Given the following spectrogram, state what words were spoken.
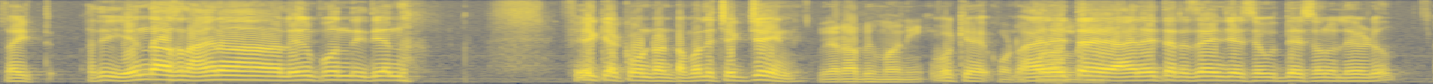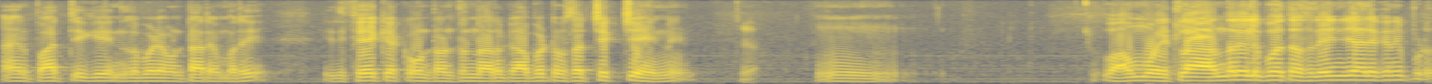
రైట్ అదే ఏందా అసలు ఆయన లేనిపోయింది ఇదేందా? ఫేక్ అకౌంట్ అంట. మళ్ళీ చెక్ చేయండి. వీరాభిమాని ఓకే. ఆయనైతే ఆయనైతే రిజైన్ చేసే ఉద్దేశంలో లేడు. ఆయన పార్టీకి నిలబడే ఉంటారే మరి. ఇది ఫేక్ అకౌంట్ అంటున్నారు కాబట్టి ఒకసారి చెక్ చేయండి. వామ్మో ఇట్లా అందరూ వెళ్ళిపోతే అసలు ఏం చేయాలి కానీ ఇప్పుడు?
